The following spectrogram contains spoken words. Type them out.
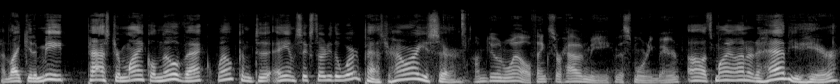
I'd like you to meet Pastor Michael Novak. Welcome to AM 630 The Word, Pastor. How are you, sir? I'm doing well. Thanks for having me this morning, Baron. Oh, it's my honor to have you here.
